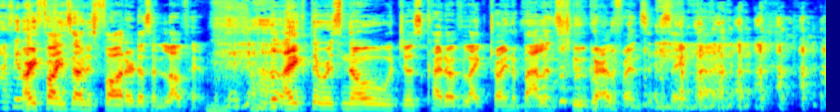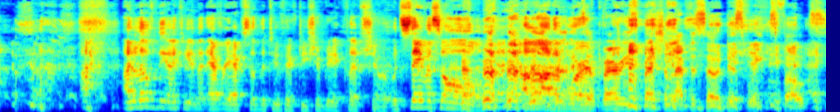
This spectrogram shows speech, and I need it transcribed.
I feel or he finds out his father doesn't love him. like, there was no just kind of like trying to balance two girlfriends at the same time. I love the idea that every episode of the 250 should be a clip show. It would save us all a lot of work. It's a very special episode this week, folks.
